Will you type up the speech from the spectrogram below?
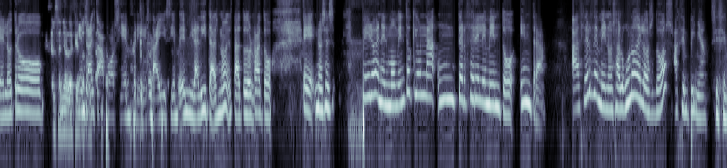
el otro es el señor entra al trapo siempre, está ahí siempre en miraditas, ¿no? Está todo el rato. Eh, no sé, pero en el momento que un tercer elemento entra a hacer de menos a alguno de los dos... Hacen piña, sí. sí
